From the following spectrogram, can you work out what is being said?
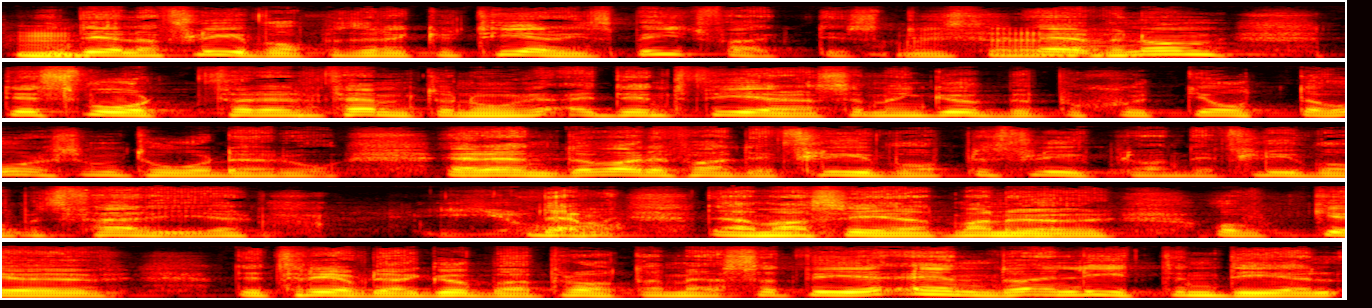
En del av flygvapnets rekryteringsbit faktiskt. Mm. Det Även om det är svårt för en 15-åring att identifiera sig med en gubbe på 78 år som tår där då, är det ändå i varje fall det är flygvapnets flygplan, det är flygvapnets färger. Där, där man ser att man över och eh, det är trevliga gubbar att prata med. Så att vi är ändå en liten del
